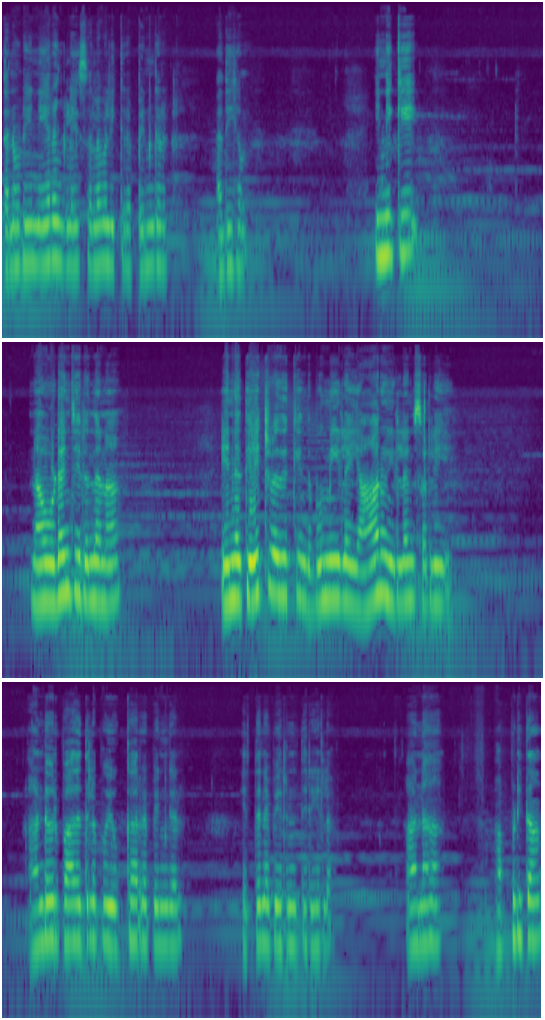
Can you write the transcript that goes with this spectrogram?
தன்னுடைய நேரங்களை செலவழிக்கிற பெண்கள் அதிகம். இன்னைக்கு நான் உடைஞ்சு இருந்தேன்னா என்னை தேற்றுவதற்கு இந்த பூமியில் யாரும் இல்லைன்னு சொல்லி ஆண்டவர் பாதத்தில் போய் உட்கார்ற பெண்கள் எத்தனை பேருன்னு தெரியல. ஆனால் அப்படி தான்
